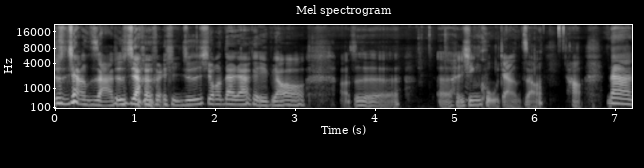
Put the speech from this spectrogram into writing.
就是这样子啊，就是这样而已，就是希望大家可以不要啊，这个呃很辛苦这样子哦。好，那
